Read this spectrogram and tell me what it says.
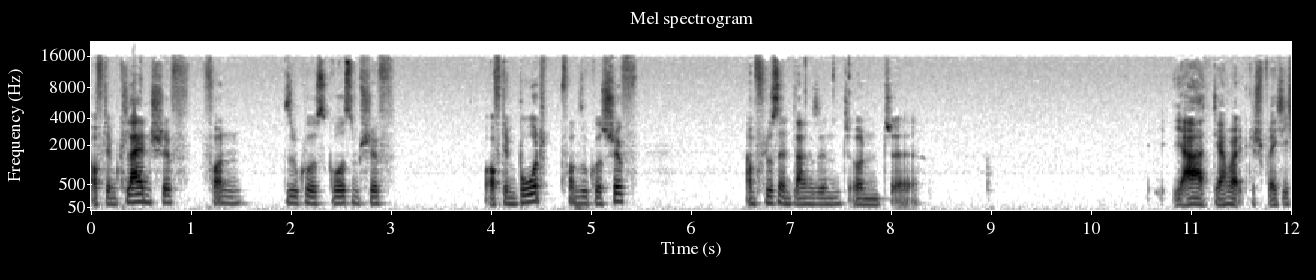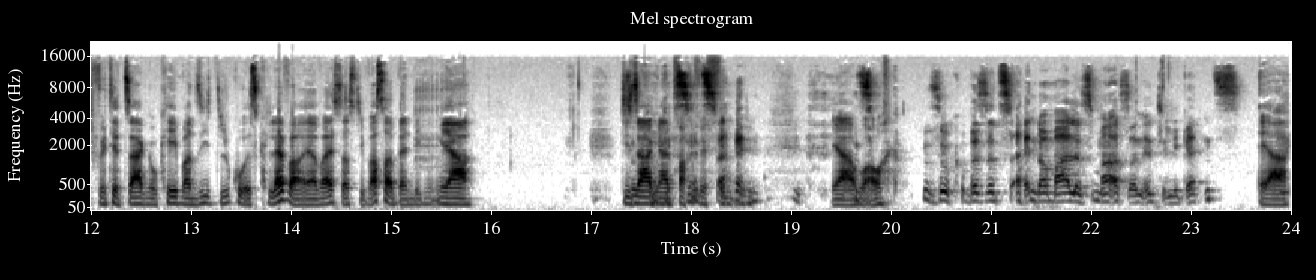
auf dem kleinen Schiff von Sukos großem Schiff, auf dem Boot von Sukos Schiff am Fluss entlang sind und äh, ja, die haben halt Gespräche. Ich würde jetzt sagen, okay, man sieht, Suko ist clever, er weiß, dass die Wasserbändigen, ja, die so sagen einfach, wir finden. Ja, wow. Suko besitzt ein normales Maß an Intelligenz. Ja.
